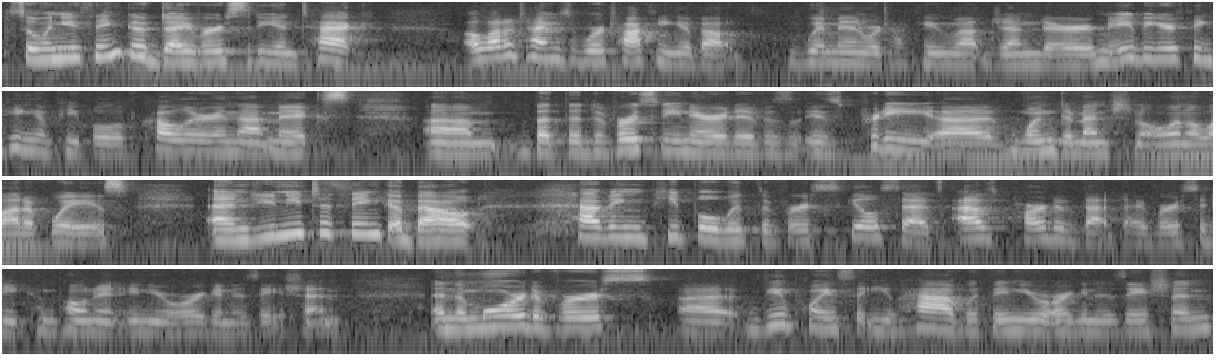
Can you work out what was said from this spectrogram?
So when you think of diversity in tech, a lot of times we're talking about women, we're talking about gender. Maybe you're thinking of people of color in that mix, um, but the diversity narrative is, is pretty uh, one-dimensional in a lot of ways. And you need to think about having people with diverse skill sets as part of that diversity component in your organization. And the more diverse uh, viewpoints that you have within your organization,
